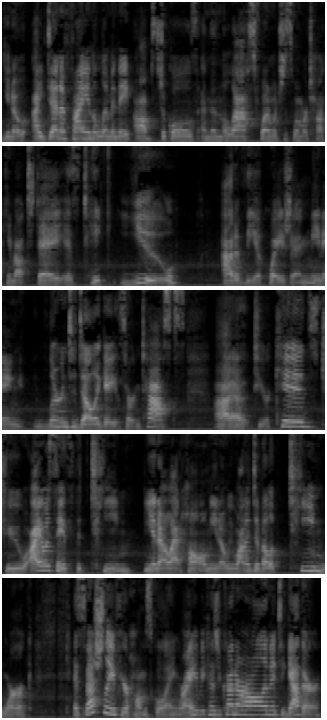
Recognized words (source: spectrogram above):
you know, identify and eliminate obstacles. And then the last one, which is one we're talking about today, is take you out of the equation, meaning learn to delegate certain tasks uh, to your kids, to, I always say it's the team, you know, at home. You know, we want to develop teamwork, especially if you're homeschooling, right? Because you kind of are all in it together.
